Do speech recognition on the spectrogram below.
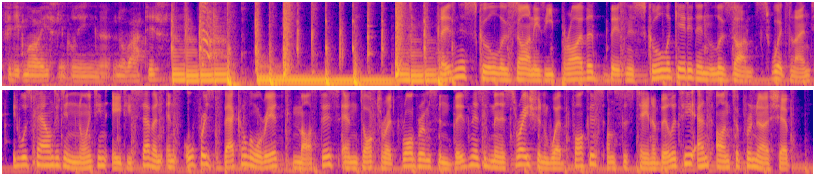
Philip Morris, including uh, Novartis. Business School Lausanne is a private business school located in Lausanne, Switzerland. It was founded in 1987 and offers baccalaureate, master's, and doctorate programs in business administration with focus on sustainability and entrepreneurship.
